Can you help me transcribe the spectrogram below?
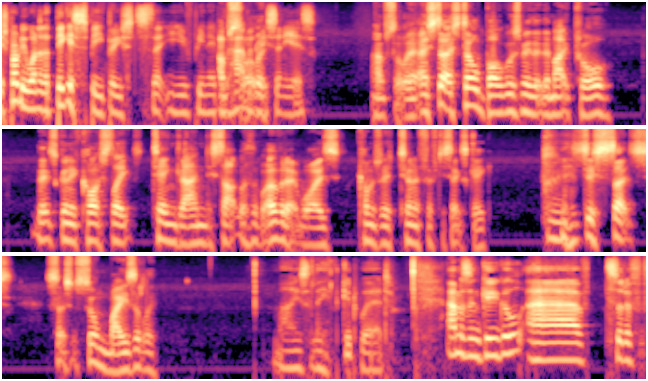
It's probably one of the biggest speed boosts that you've been able to have in recent years. Absolutely, it still it still boggles me that the Mac Pro that's going to cost like ten grand to start with, or whatever it was, comes with two hundred fifty six gig. Mm. It's just such such so miserly. Miserly, good word. Amazon, Google have sort of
